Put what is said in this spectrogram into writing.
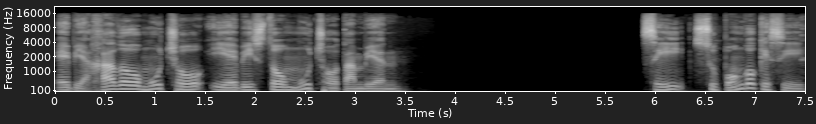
he viajado mucho y he visto mucho también. Sí, supongo que sí.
